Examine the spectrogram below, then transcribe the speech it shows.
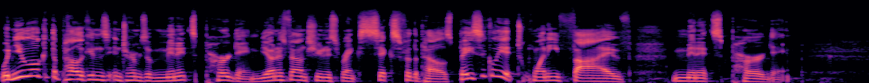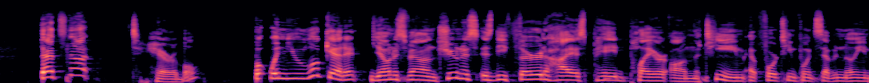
When you look at the Pelicans in terms of minutes per game, Jonas Valanciunas ranks six for the Pels, basically at 25 minutes per game. That's not terrible. But when you look at it, Jonas Valanciunas is the third highest paid player on the team at $14.7 million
